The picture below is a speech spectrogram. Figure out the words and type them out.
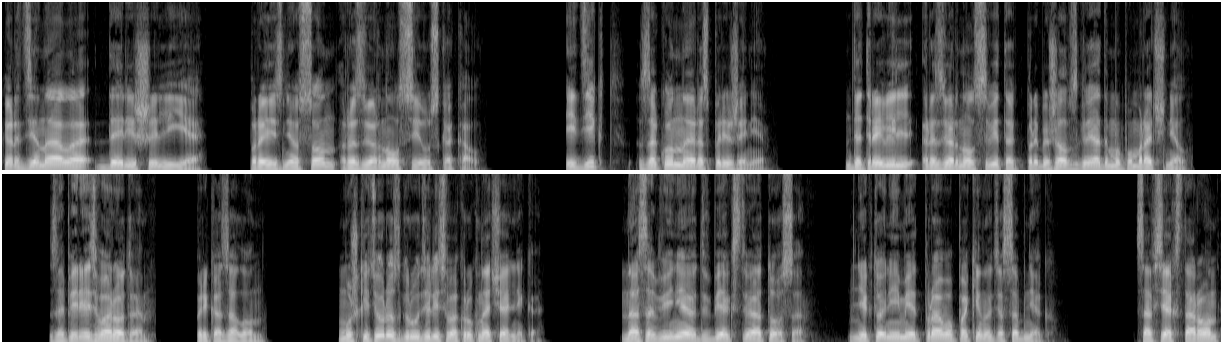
кардинала де Ришелье», — произнес он, развернулся и ускакал. Эдикт — законное распоряжение. Де Тревиль развернул свиток, пробежал взглядом и помрачнел. «Запереть ворота», — приказал он. Мушкетеры сгрудились вокруг начальника. «Нас обвиняют в бегстве Атоса. Никто не имеет права покинуть особняк». Со всех сторон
